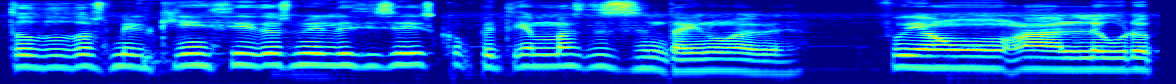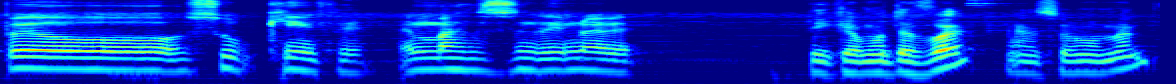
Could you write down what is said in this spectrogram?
todo 2015 y 2016 competí en más de 69. Fui a un- al europeo sub-15 en más de 69. ¿Y cómo te fue en ese momento?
